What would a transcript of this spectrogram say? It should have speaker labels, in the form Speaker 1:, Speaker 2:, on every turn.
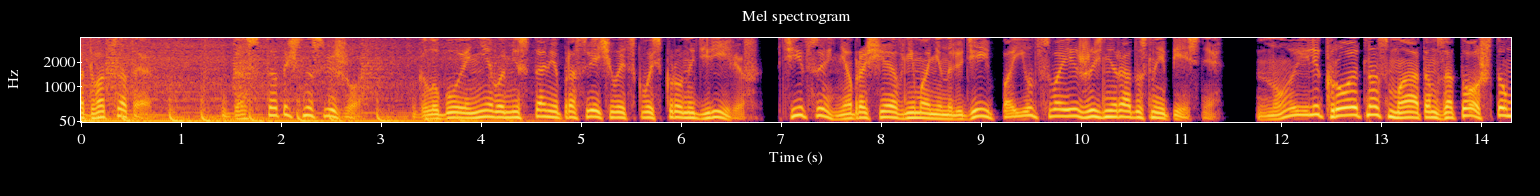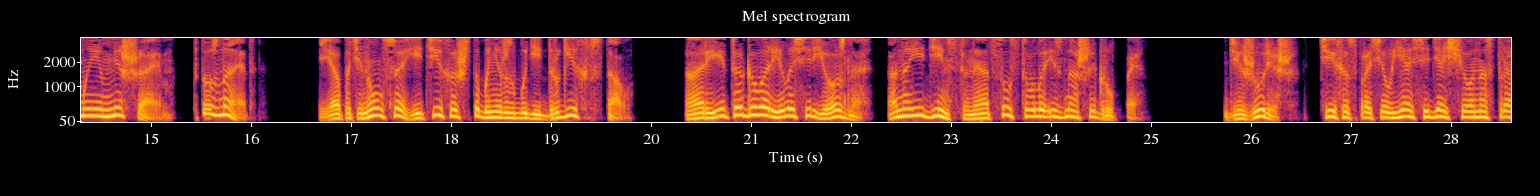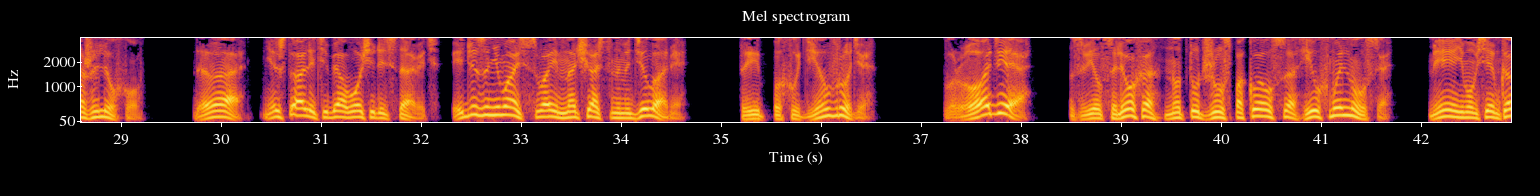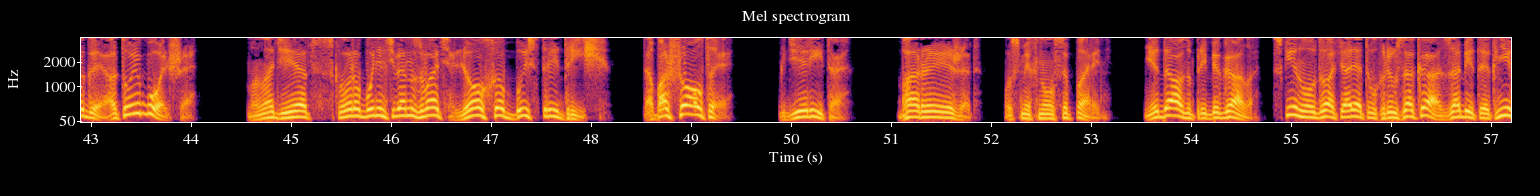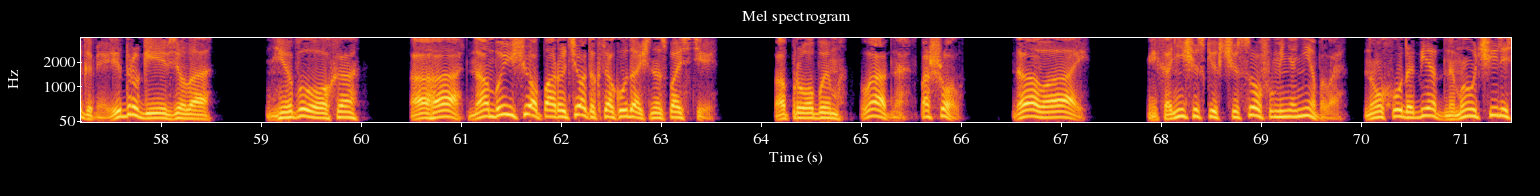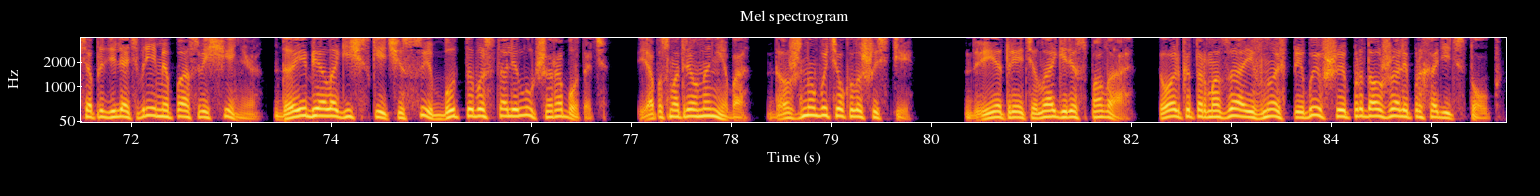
Speaker 1: Глава 20. Достаточно свежо. Голубое небо местами просвечивает сквозь кроны деревьев. Птицы, не обращая внимания на людей, поют свои жизнерадостные песни. Ну или кроют нас матом за то, что мы им мешаем. Кто знает. Я потянулся и тихо, чтобы не разбудить других, встал. А Рита говорила серьезно. Она единственная отсутствовала из нашей группы. «Дежуришь?» — тихо спросил я сидящего на страже Леху.
Speaker 2: «Да, не стали тебя в очередь ставить. Иди занимайся своими начальственными делами».
Speaker 1: «Ты похудел вроде?»
Speaker 2: «Вроде?» — взвился Леха, но тут же успокоился и ухмыльнулся. «Минимум семь кг, а то и больше».
Speaker 1: «Молодец, скоро будем тебя называть Леха Быстрый Дрищ».
Speaker 2: «Да пошел ты!»
Speaker 1: «Где Рита?»
Speaker 2: «Барыжит», — усмехнулся парень. «Недавно прибегала, скинула два фиолетовых рюкзака, забитые книгами, и другие взяла.
Speaker 1: «Неплохо».
Speaker 2: «Ага, нам бы еще пару теток так удачно спасти».
Speaker 1: «Попробуем. Ладно, пошел».
Speaker 2: «Давай».
Speaker 1: Механических часов у меня не было, но худо-бедно мы учились определять время по освещению, да и биологические часы будто бы стали лучше работать. Я посмотрел на небо. Должно быть около шести. Две трети лагеря спала. Только тормоза и вновь прибывшие продолжали проходить столб.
